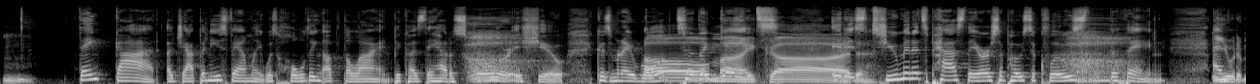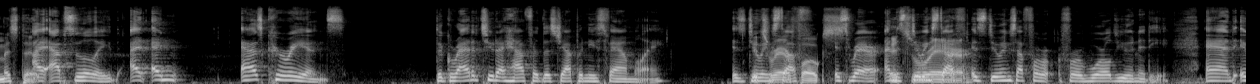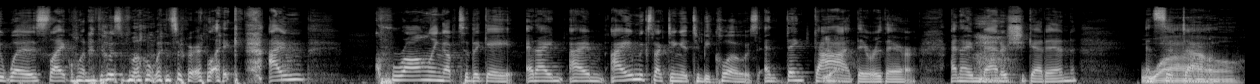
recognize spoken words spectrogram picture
Mm-hmm. Thank God a Japanese family was holding up the line because they had a stroller issue. Because when I roll up to Oh the my gate, God. it is two minutes past they are supposed to close the thing. And You would have missed it. I absolutely. And, and as Koreans, the gratitude I have for this Japanese family is doing it's rare, stuff. folks. It's rare, and it's, It's doing rare. stuff. It's doing stuff for for world unity. And it was like one of those moments where like I'm crawling up to the gate and I I'm I'm expecting it to be closed and thank God Yeah. they were there and I managed to get in and sit down. wow.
